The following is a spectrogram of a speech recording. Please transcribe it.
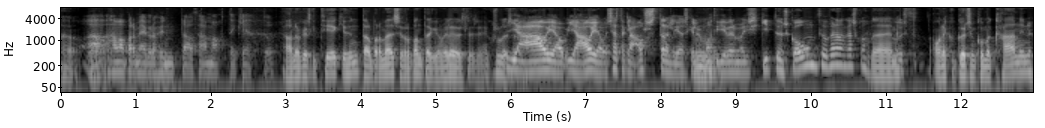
hann var bara með eitthvað hunda og það mátti ekki og... Já, hann hefur kannski tekið hundan bara með sér frá bandaríkjunum í leiðisleysi, eitthvað svoleiðis já, já, já, já, sérstaklega Ástralía skilur, mm. mátti ekki vera með skítuðum skóm þú ferðan sko. Nei, mitt, á hann einhver gaur sem kom með kaninu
